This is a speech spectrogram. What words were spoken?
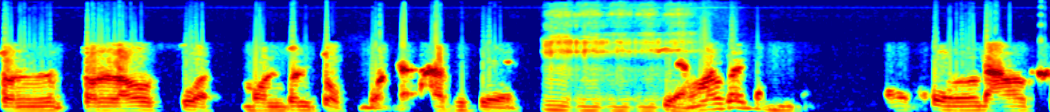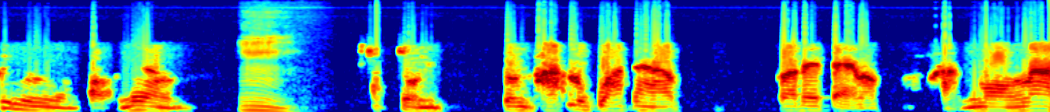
จนจนเราสวดมนต์จนจบบทอะครับพี่เจอืมอืมอืมอืมเสียงมันก็ยังคงดังขึ้นอย่างต่อเนื่อง อืมจนจนพระลูกวัดนะครับ ก็ได้แต่แบบหันมองหน้า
